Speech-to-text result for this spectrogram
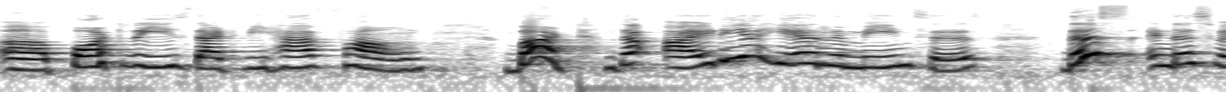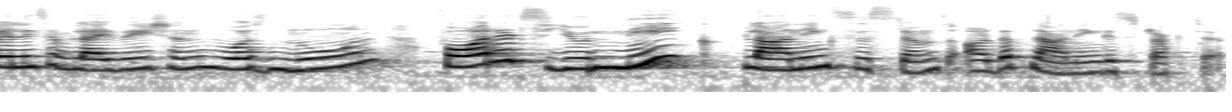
uh, potteries that we have found. But the idea here remains is this Indus Valley civilization was known for its unique planning systems or the planning structure.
